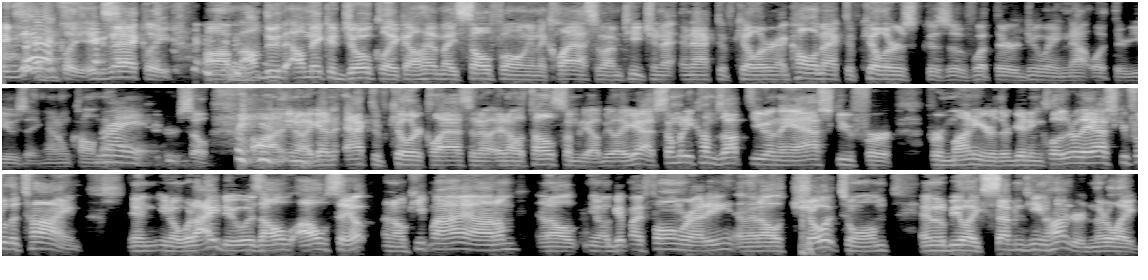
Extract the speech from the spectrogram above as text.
exactly, exactly. Um, I'll do. I'll make a joke like I'll have my cell phone in a class if I'm teaching an active killer. I call them active killers because of what they're doing, not what they're using. I don't call them Right. active. So, uh, you know, I got an active killer class, and, I, and I'll tell somebody, I'll be like, yeah, if somebody comes up to you and they ask you for for money, or they're getting closer, or they ask you for the time, and you know what I do is I'll I'll say up and I'll keep my eye on them, and I'll you know get my phone ready, and then I'll show it to them, and it'll be like 1700, and they're like.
